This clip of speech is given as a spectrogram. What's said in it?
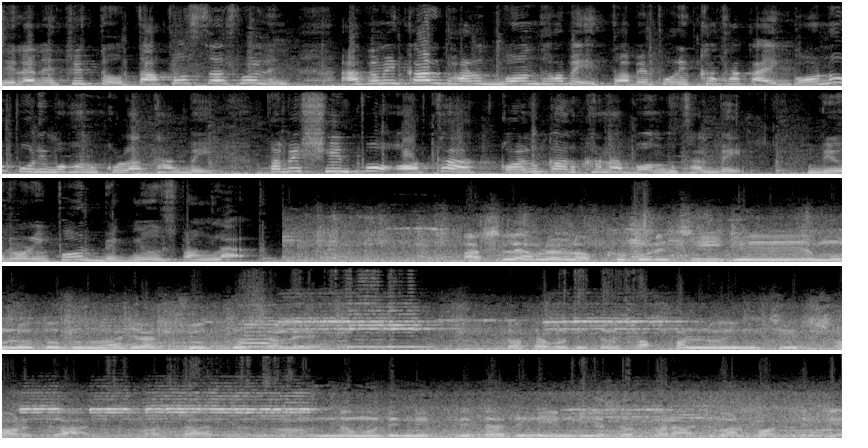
জেলা নেতৃত্ব তাপস দাস বলেন, আগামীকাল ভারত বন্ধ হবে, তবে পরীক্ষা থাকায় গণপরিবহন খোলা থাকবে। তবে শিল্প অর্থাৎ কলকারখানা বন্ধ থাকবে। Bureau report big news Bangla. আসলে আমরা লক্ষ্য করেছি যে মূলত দু হাজার চোদ্দ সালে তথাকথিত ছাপ্পান্ন ইঞ্চির সরকার, অর্থাৎ নরেন্দ্র মোদীর নেতৃত্বাধীন এনডিএ সরকার আসবার পর থেকে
